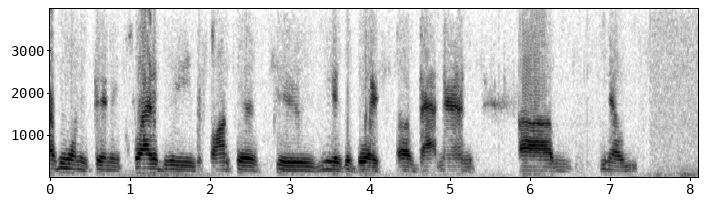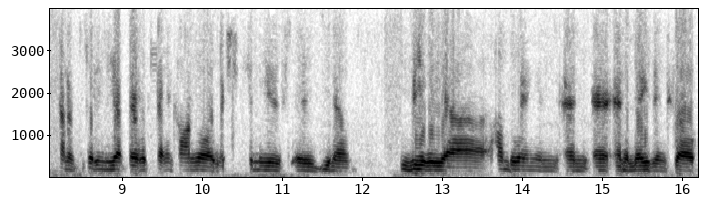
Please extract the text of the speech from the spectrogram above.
everyone has been incredibly responsive to me as the voice of Batman. Um, you know, kind of putting me up there with Kevin Conroy, which to me is, is you know, really uh, humbling and, and, and amazing. So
